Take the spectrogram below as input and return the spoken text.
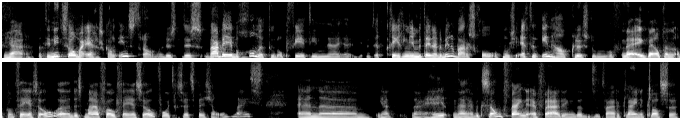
Ja. Dat hij niet zomaar ergens kan instromen. Dus, dus waar ben je begonnen toen op 14? Uh, ging, ging je meteen naar de middelbare school? Of moest je echt een inhaalklus doen? Of... Nee, ik ben op een, op een VSO, uh, dus MAVO-VSO, voortgezet speciaal onderwijs. En uh, ja, nou, heel, nou heb ik zo'n fijne ervaring. Dat, het waren kleine klassen.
